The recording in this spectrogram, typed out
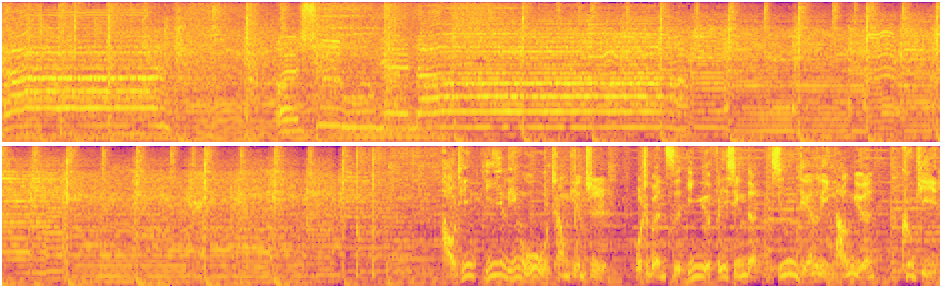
看，二十五年啊。好听一零五五唱片志，我是本次音乐飞行的经典领航员 Cookie。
